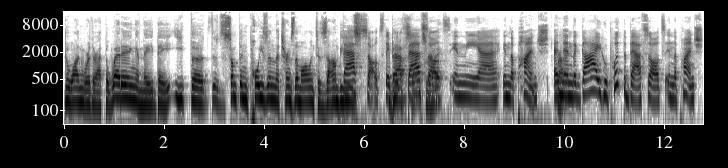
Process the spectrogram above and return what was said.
the one where they're at the wedding and they they eat the, the something poison that turns them all into zombies. bath salts. They Bath put bath salts, right. in the uh, in the punch, and Right. then the guy who put the bath salts in the punch.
